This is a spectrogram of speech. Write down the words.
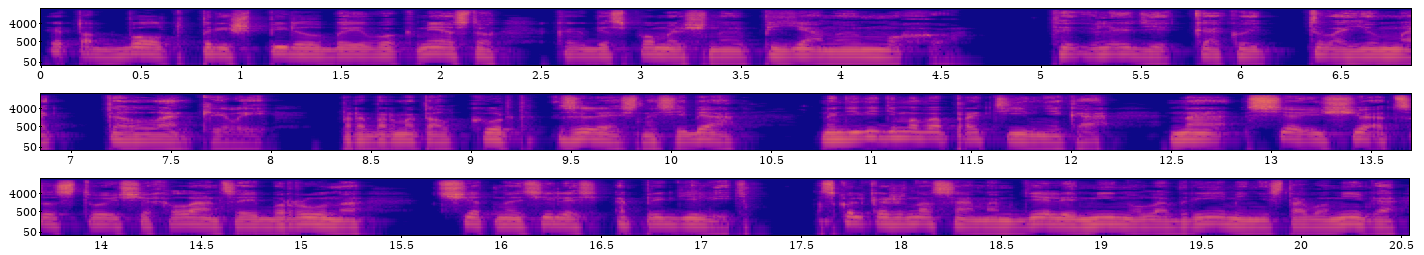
этот болт пришпилил бы его к месту, как беспомощную пьяную муху. «Ты гляди, какой, твою мать, талантливый», — пробормотал Курт, злясь на себя, на невидимого противника, на все еще отсутствующих Ланца и Бруно, тщетно силясь определить, сколько же на самом деле минуло времени с того мига,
